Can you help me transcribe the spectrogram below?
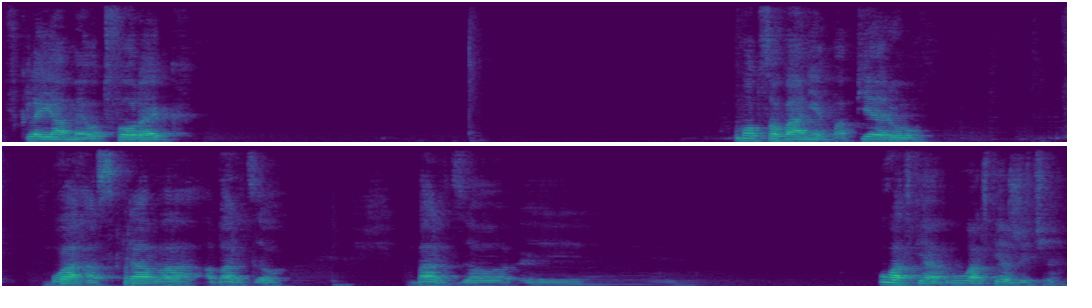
wklejamy otworek. Mocowanie papieru. Błaha sprawa, a bardzo, bardzo yy, ułatwia, ułatwia życie.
